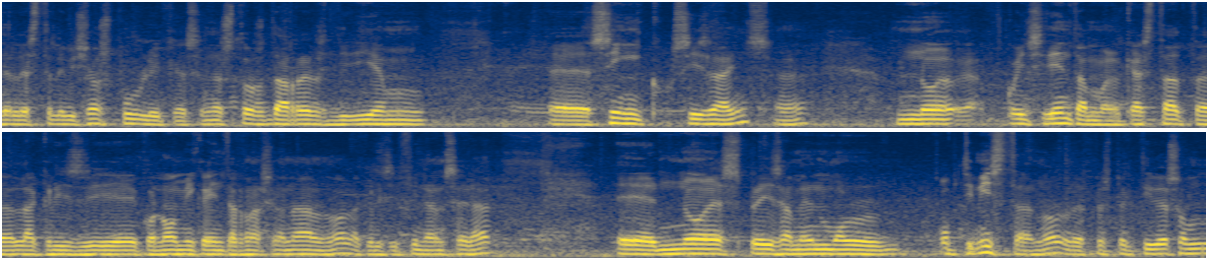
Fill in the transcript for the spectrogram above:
de les televisions públiques en aquests darrers, diríem, eh, 5 o 6 anys, eh, no, coincidint amb el que ha estat la crisi econòmica internacional, no? la crisi financera, eh, no és precisament molt optimista, no? les perspectives són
